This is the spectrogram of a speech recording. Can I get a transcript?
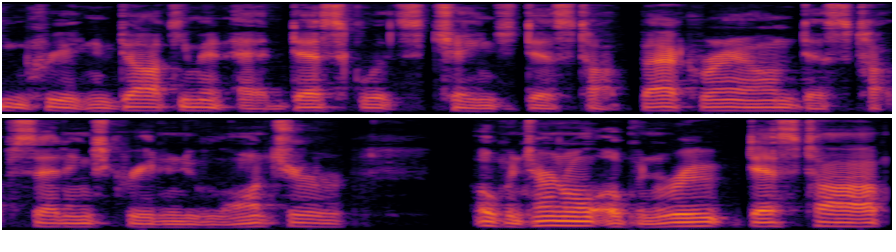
You can create new document, add desklets, change desktop background, desktop settings, create a new launcher, open terminal, open root, desktop,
